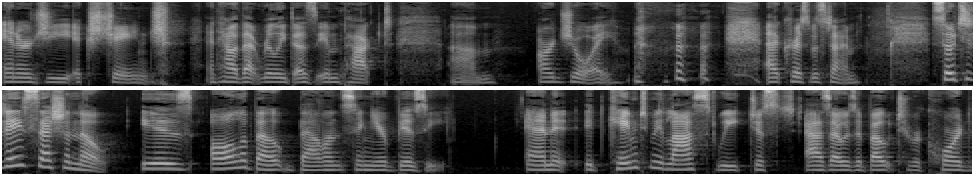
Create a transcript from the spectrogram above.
energy exchange and how that really does impact um, our joy at Christmas time. So today's session, though, is all about balancing your busy. And it, it came to me last week just as I was about to record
